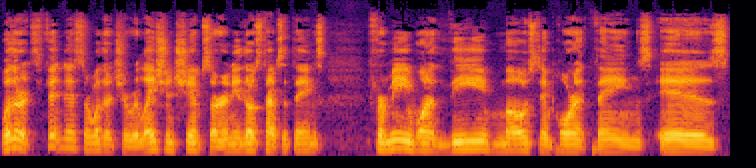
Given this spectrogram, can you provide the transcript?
whether it's fitness or whether it's your relationships or any of those types of things, for me, one of the most important things is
